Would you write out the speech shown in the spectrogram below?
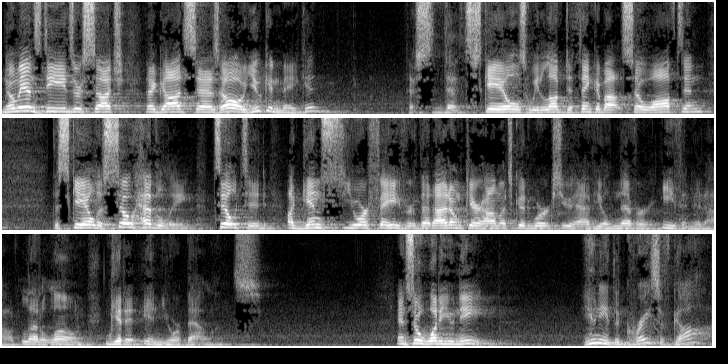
No man's deeds are such that God says, Oh, you can make it. The, scales we love to think about so often the scale is so heavily tilted against your favor that I don't care how much good works you have, you'll never even it out, let alone get it in your balance. And so, what do you need? You need the grace of God.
